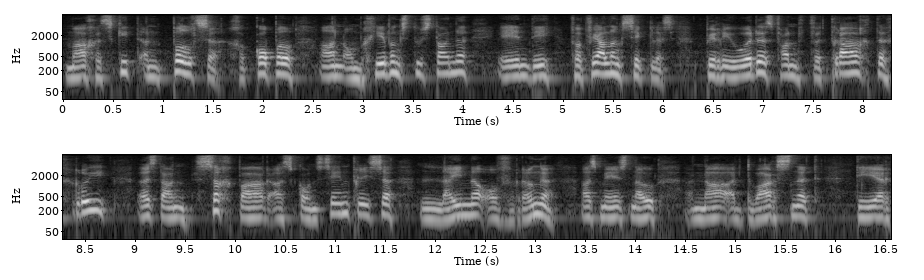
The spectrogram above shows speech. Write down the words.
maar geskied in pulse gekoppel aan omgewingstoestande en die vervellingssiklus. Periodes van vertraagde groei is dan sigbaar as konsentriese lyne of ringe as mens nou na 'n dwarsnit deur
